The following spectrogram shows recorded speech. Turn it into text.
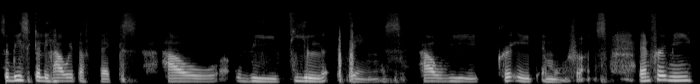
So basically, how it affects how we feel things, how we create emotions. And for me,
